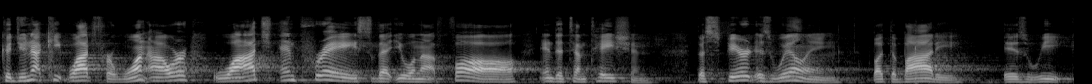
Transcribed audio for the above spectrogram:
Could you not keep watch for one hour? Watch and pray so that you will not fall into temptation. The spirit is willing, but the body is weak.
